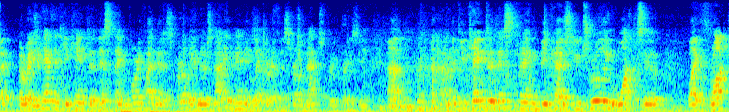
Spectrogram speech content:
but, but raise your hand if you came to this thing 45 minutes early, and there's not even any liquor in this room. That's pretty crazy. Um, um, if you came to this thing because you truly want to, like, rock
